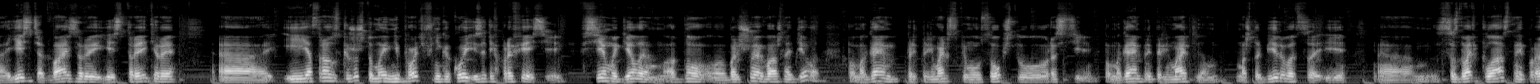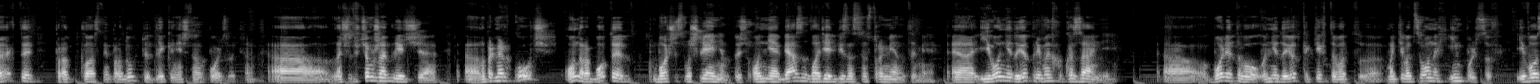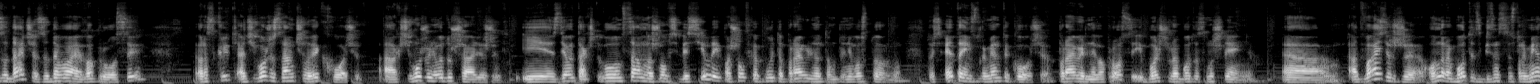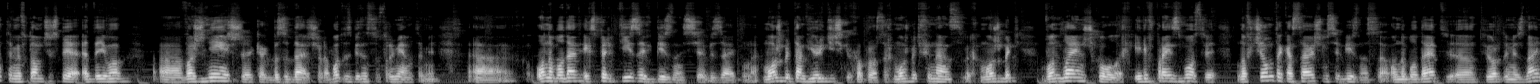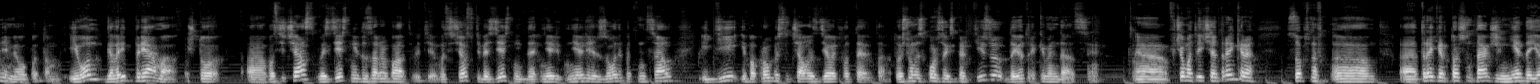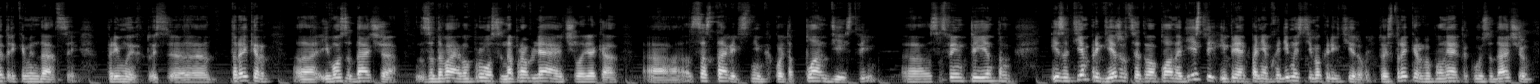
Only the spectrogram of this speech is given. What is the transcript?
есть адвайзеры, есть трекеры. А, и я сразу скажу, что мы не против никакой из этих профессий. Все мы делаем одно большое важное дело, помогаем предпринимательскому сообществу расти, помогаем предпринимателям масштабироваться и э, создавать классные проекты, классные продукты для конечного пользователя. Значит, в чем же отличие? Например, коуч, он работает больше с мышлением, то есть он не обязан владеть бизнес-инструментами, э, и он не дает прямых указаний. А, более того, он не дает каких-то вот э, мотивационных импульсов. Его задача, задавая вопросы, раскрыть, а чего же сам человек хочет, а к чему же у него душа лежит. И сделать так, чтобы он сам нашел в себе силы и пошел в какую-то правильную там для него сторону. То есть это инструменты коуча. Правильные вопросы и больше работа с мышлением. А, адвайзер же, он работает с бизнес-инструментами в том числе. Это его а, важнейшая как бы задача, работать с бизнес-инструментами. А, он обладает экспертизой в бизнесе обязательно. Может быть, там в юридических вопросах, может быть, финансовых, может быть, в онлайн-школах или в производстве, но в чем-то касающемся бизнеса. Он обладает э, твердыми знаниями, опытом. И он говорит прямо, что а, вот сейчас вы здесь не дозарабатываете, вот сейчас у тебя здесь не, не потенциал, иди и попробуй сначала сделать вот это. То есть он использует экспертизу, дает рекомендации. А, в чем отличие от трекера? Собственно, а, трекер точно так же не дает рекомендаций прямых. То есть трекер, его задача, задавая вопросы, направляя человека, составить с ним какой-то план действий, со своим клиентом и затем придерживаться этого плана действий и по необходимости его корректировать. То есть трекер выполняет такую задачу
